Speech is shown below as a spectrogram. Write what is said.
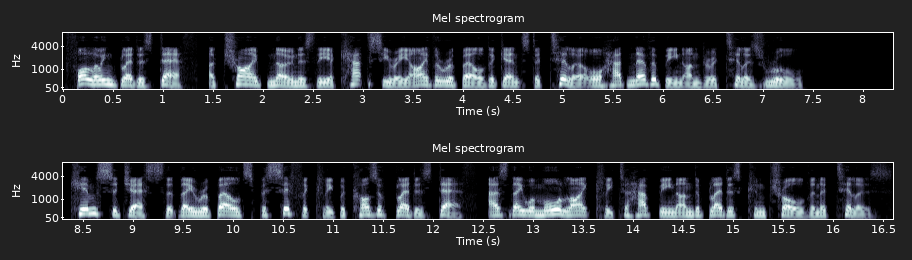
Following Bleda's death, a tribe known as the Akatziri either rebelled against Attila or had never been under Attila's rule. Kim suggests that they rebelled specifically because of Bleda's death, as they were more likely to have been under Bleda's control than Attila's.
